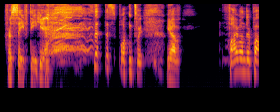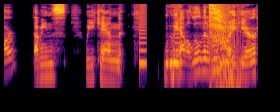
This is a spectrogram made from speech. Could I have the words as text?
for safety here. At this point, we we have five under par. That means we can we have a little bit of leeway here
